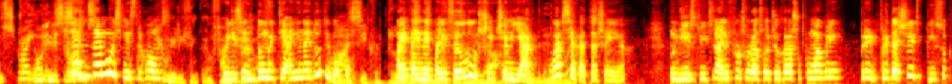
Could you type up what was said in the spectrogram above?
Сейчас же займусь, мистер Холмс. Вы действительно думаете, они найдут его? Моя тайная полиция лучше, чем Ярд во всех отношениях. Ну, действительно, они в прошлый раз очень хорошо помогли. При притащили список.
